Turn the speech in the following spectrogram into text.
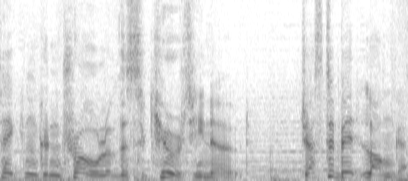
Taken control of the security node. Just a bit longer.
